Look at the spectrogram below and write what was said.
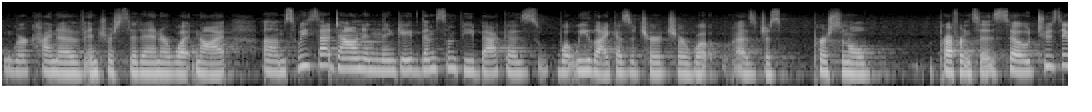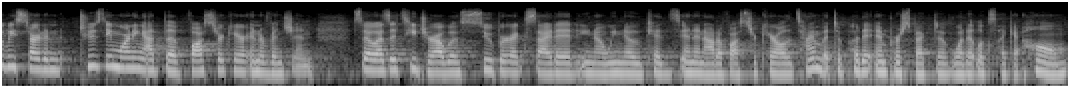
we're kind of interested in or whatnot. Um, so we sat down and then gave them some feedback as what we like as a church or what as just personal preferences. So Tuesday we started Tuesday morning at the foster care intervention. So as a teacher, I was super excited. You know, we know kids in and out of foster care all the time, but to put it in perspective, what it looks like at home.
